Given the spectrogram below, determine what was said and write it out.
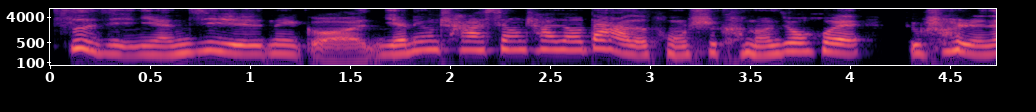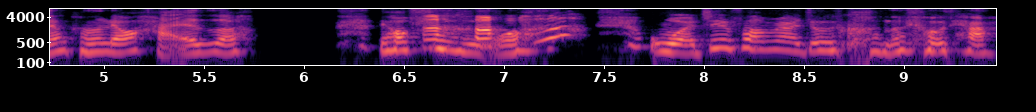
自己年纪那个年龄差相差较大的同事，可能就会，比如说人家可能聊孩子。聊父母，我这方面就可能有点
